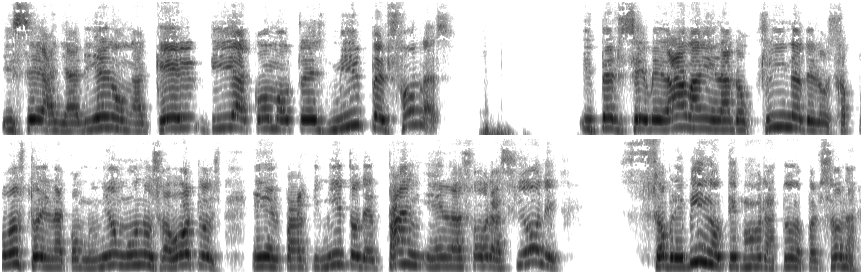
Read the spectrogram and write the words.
y se añadieron aquel día como tres mil personas y perseveraban en la doctrina de los apóstoles, en la comunión unos a otros, en el partimiento del pan y en las oraciones. Sobrevino temor a toda persona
